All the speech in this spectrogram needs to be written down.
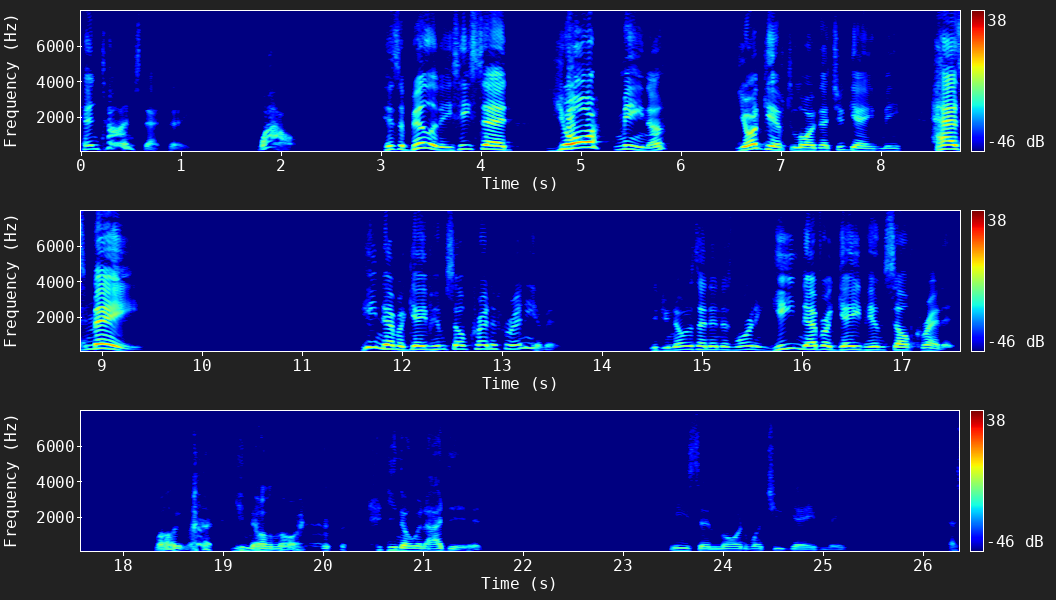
ten times that thing. Wow. His abilities, he said, Your mina, your gift, Lord, that you gave me, has made he never gave himself credit for any of it. Did you notice that in his wording? He never gave himself credit. Well, you know, Lord, you know what I did. He said, Lord, what you gave me has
